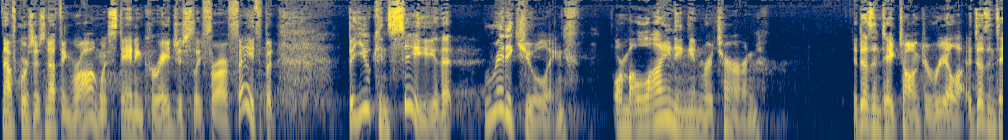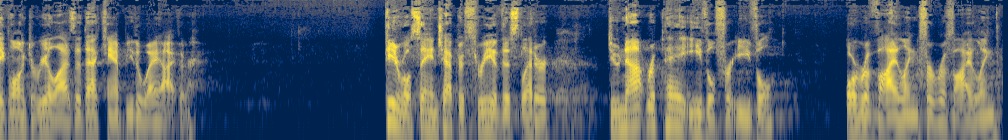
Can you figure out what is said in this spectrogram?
Now, of course, there's nothing wrong with standing courageously for our faith, but, but you can see that ridiculing or maligning in return, it doesn't take long to realize, it doesn't take long to realize that that can't be the way either. Peter will say in chapter 3 of this letter, do not repay evil for evil or reviling for reviling,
